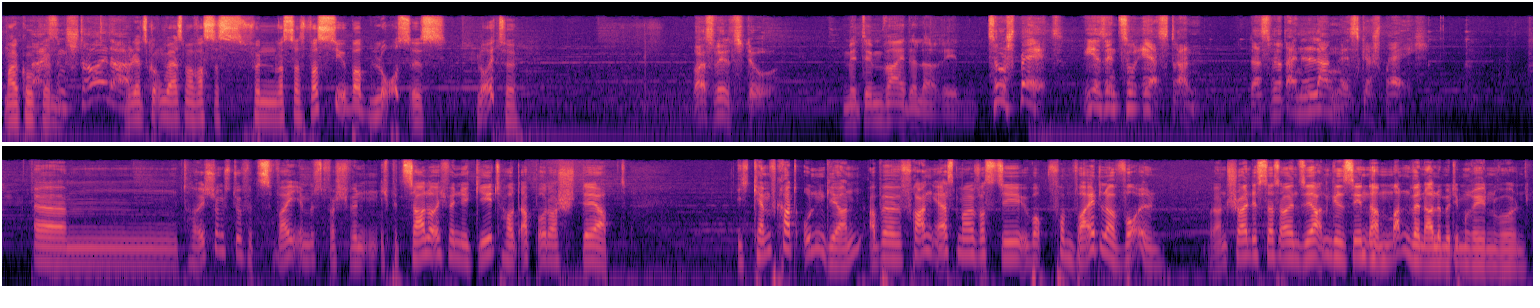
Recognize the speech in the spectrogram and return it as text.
Mal gucken. Und jetzt gucken wir erstmal, was das für ein, was das, was hier überhaupt los ist. Leute. Was willst du? Mit dem Weideler reden. Zu spät. Wir sind zuerst dran. Das wird ein langes Gespräch. Ähm, Täuschungsstufe 2, ihr müsst verschwinden. Ich bezahle euch, wenn ihr geht, haut ab oder sterbt. Ich kämpfe gerade ungern, aber wir fragen erstmal, was die überhaupt vom Weidler wollen. Anscheinend ist das ein sehr angesehener Mann, wenn alle mit ihm reden wollen.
